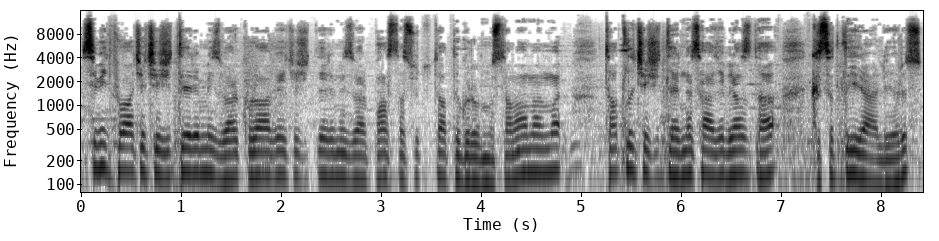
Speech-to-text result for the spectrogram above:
simit poğaça çeşitlerimiz var. Kurabiye çeşitlerimiz var. Pasta, sütlü tatlı grubumuz tamamen var. Tatlı çeşitlerinde sadece biraz daha kısıtlı ilerliyoruz.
